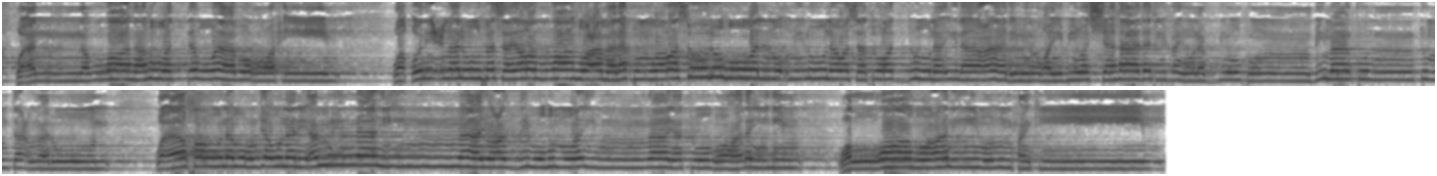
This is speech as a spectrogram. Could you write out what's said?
وأن الله هو التواب الرحيم. وقل اعملوا فسيرى الله عملكم ورسوله والمؤمنون وستردون إلى عالم الغيب والشهادة فينبئكم بما كنتم تعملون. وآخرون مرجون لأمر الله إما يعذبهم وإما يتوب عليهم. والله عليم حكيم.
